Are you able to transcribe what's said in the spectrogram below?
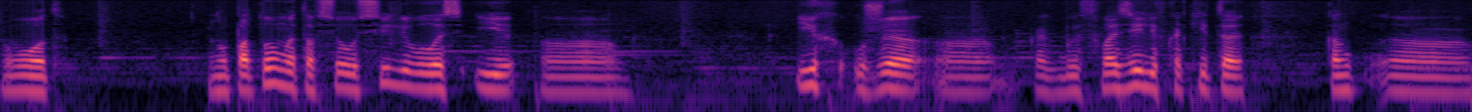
Вот. Но потом это все усиливалось, и э, их уже э, как бы свозили в какие-то э,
